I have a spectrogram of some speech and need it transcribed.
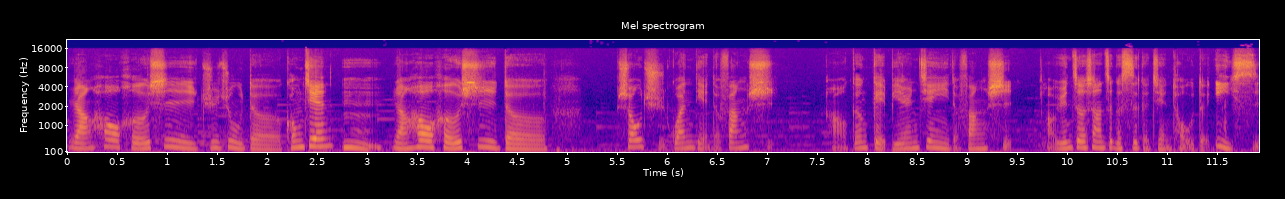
然后合适居住的空间，嗯然后合适的收取观点的方式，好，跟给别人建议的方式，好，原则上这个四个箭头的意思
